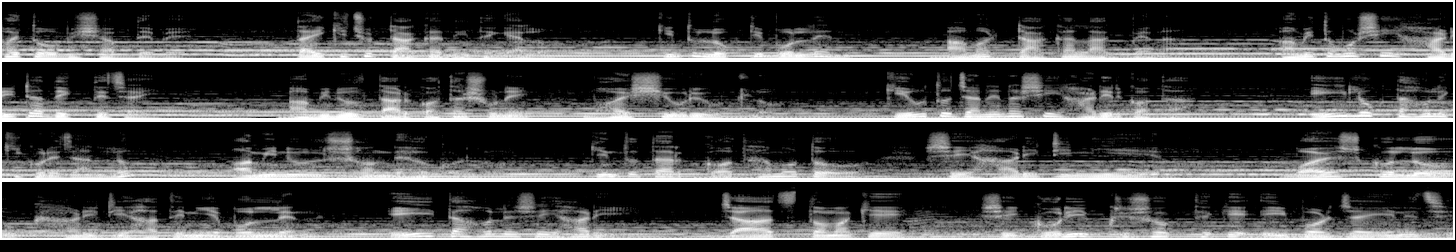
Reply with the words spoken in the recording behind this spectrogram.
হয়তো অভিশাপ দেবে। তাই কিছু টাকা দিতে গেল। কিন্তু লোকটি বললেন, আমার টাকা লাগবে না। আমি তোমার সেই হাড়িটা দেখতে চাই। আমিনুল তার কথা শুনে ভয় শিউরে উঠল। কেউ তো জানে না সেই হাড়ির কথা। এই লোক তাহলে কি করে জানল? আমিনুল সন্দেহ করল, কিন্তু তার কথা মতো সেই হাড়িটি নিয়ে এলো। বয়স্ক লোক হাঁড়িটি হাতে নিয়ে বললেন, এই তাহলে সেই হাঁড়ি, যা আজ তোমাকে সেই গরিব কৃষক থেকে এই পর্যায়ে এনেছে।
